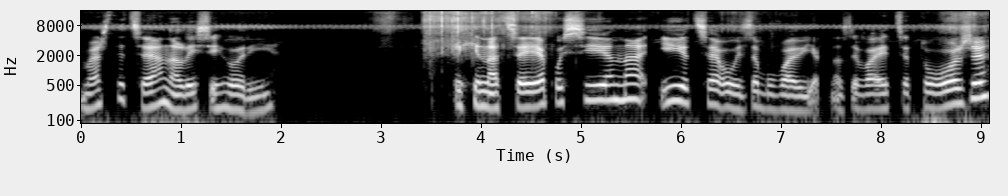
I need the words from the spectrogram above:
Бачите, це на Лисій горі. Ехінацея посіяна. І це ось забуваю, як називається теж.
